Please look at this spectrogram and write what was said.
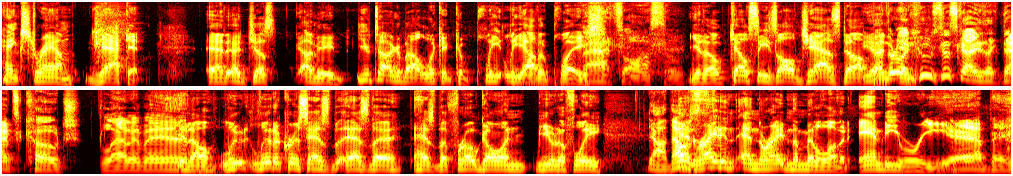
Hank Stram jacket, and it just I mean, you talk about looking completely out of place. That's awesome. you know, Kelce's all jazzed up. Yeah, and, they're like, and, "Who's this guy?" He's like, "That's Coach. Let him in." you know, Lud- Ludacris has the, has the has the fro going beautifully. Yeah, that and was right in and right in the middle of it, Andy Reid. Yeah, baby.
